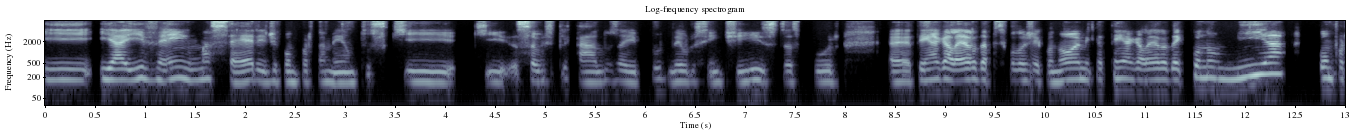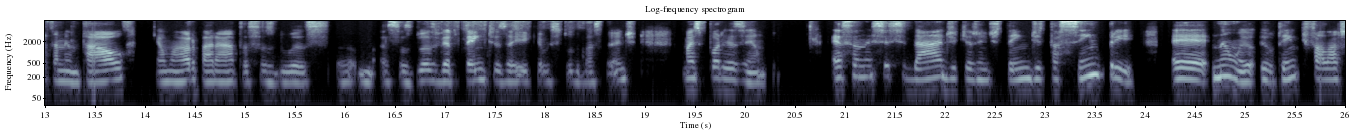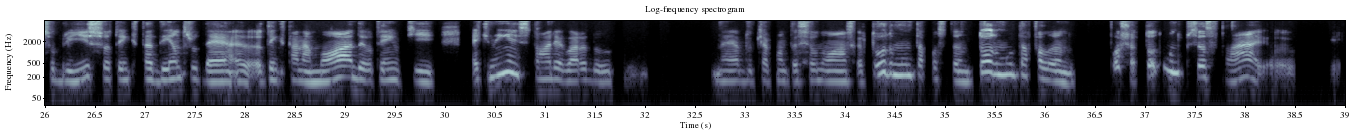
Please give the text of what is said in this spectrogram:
E, e aí vem uma série de comportamentos que, que são explicados aí por neurocientistas, por é, tem a galera da psicologia econômica, tem a galera da economia comportamental, que é o maior barato essas duas essas duas vertentes aí que eu estudo bastante. Mas, por exemplo, essa necessidade que a gente tem de estar tá sempre, é, não, eu, eu, tenho que falar sobre isso, eu tenho que estar tá dentro dela, eu tenho que estar tá na moda, eu tenho que, é que nem a história agora do, né, do que aconteceu no Oscar, todo mundo está postando, todo mundo está falando, poxa, todo mundo precisa falar, eu,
